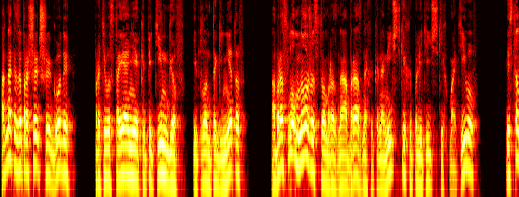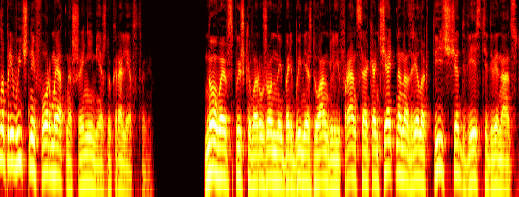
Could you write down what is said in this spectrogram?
Однако за прошедшие годы противостояние капетингов и плантагенетов обросло множеством разнообразных экономических и политических мотивов и стало привычной формой отношений между королевствами. Новая вспышка вооруженной борьбы между Англией и Францией окончательно назрела к 1212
